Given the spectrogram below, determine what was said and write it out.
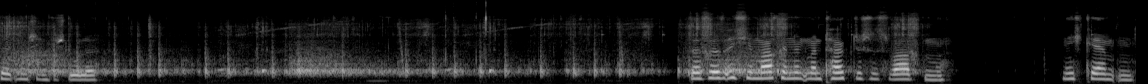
Zeitmaschinenpistole. Das, was ich hier mache, nennt man taktisches Warten. Nicht campen.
